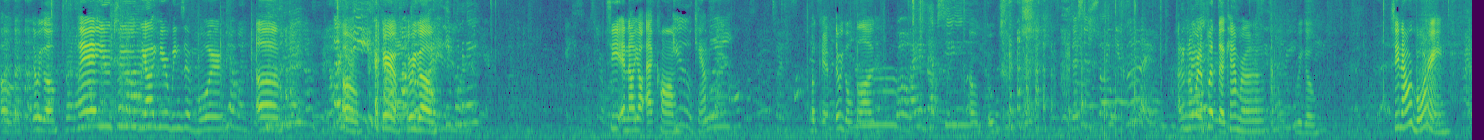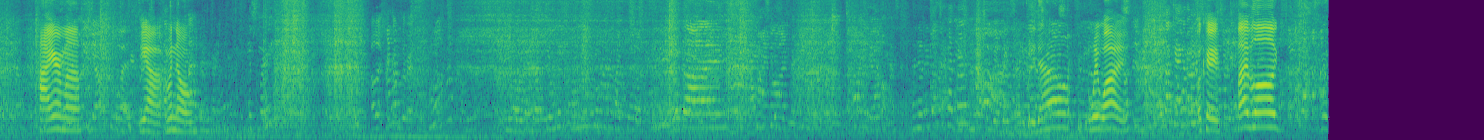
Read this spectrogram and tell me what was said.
Oh, there we go. Hey YouTube, we out here, wings and more. Um. Oh, here, here we go. Pink lemonade? See, and now y'all act calm. Ew, Cammy. Okay, there we go, vlog. Diet Pepsi. Oh, oops. This is so good. I don't know where to put the camera. Here we go. See, now we're boring. Hi, Irma. Yeah, but no. Dr. Pepper? Trying to put it down. Wait, why? Okay, bye, vlog.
